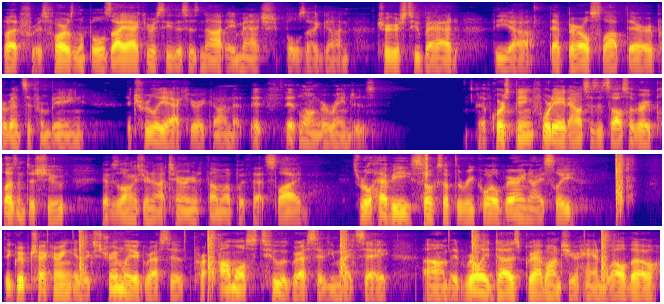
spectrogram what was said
But for, as far as bullseye accuracy, this is not a match bullseye gun. Trigger's too bad. The uh, that barrel slop there it prevents it from being a truly accurate gun at, at, at longer ranges. Of course, being 48 ounces, it's also very pleasant to shoot if as long as you're not tearing your thumb up with that slide. It's real heavy, soaks up the recoil very nicely. The grip checkering is extremely aggressive, almost too aggressive, you might say. Um, it really does grab onto your hand well, though.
